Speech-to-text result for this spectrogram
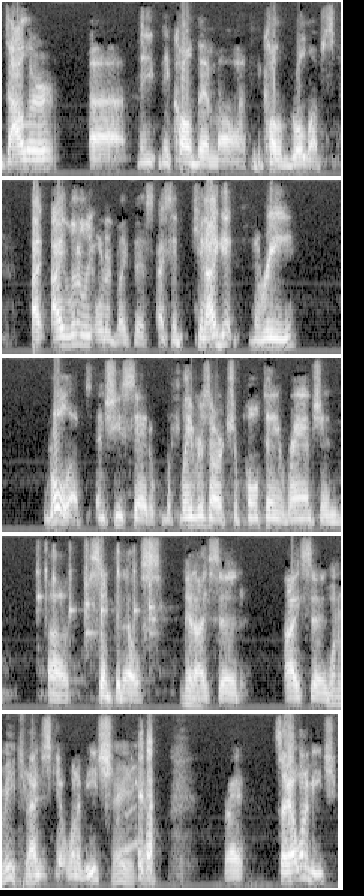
dollar. Uh, they they called them uh, they call them roll ups. I I literally ordered like this. I said, "Can I get three roll ups, and she said the flavors are chipotle, ranch, and uh, something else. And I said, I said, One of each, can I just get one of each? There you go. right? So I got one of each.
